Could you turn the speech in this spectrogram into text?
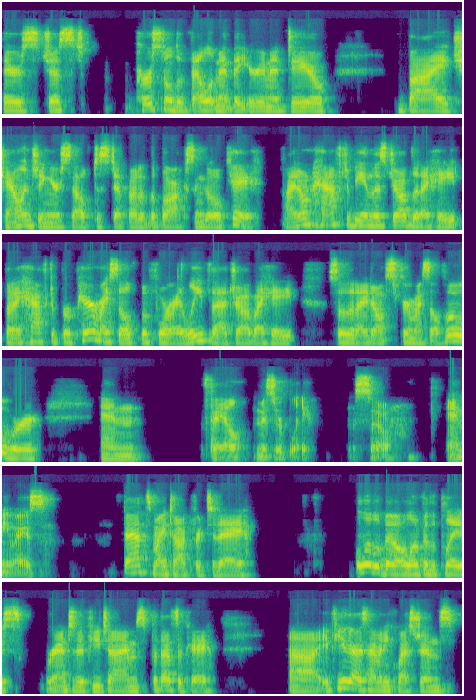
there's just personal development that you're going to do by challenging yourself to step out of the box and go okay I don't have to be in this job that I hate, but I have to prepare myself before I leave that job I hate so that I don't screw myself over and fail miserably. So, anyways, that's my talk for today. A little bit all over the place, ranted a few times, but that's okay. Uh, if you guys have any questions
